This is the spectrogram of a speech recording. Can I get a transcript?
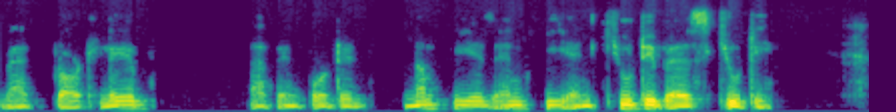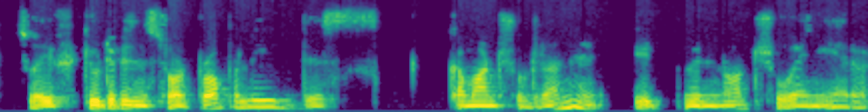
matplotlib. I've imported numpy as np and qutip as qt. So if qutip is installed properly, this command should run it will not show any error.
